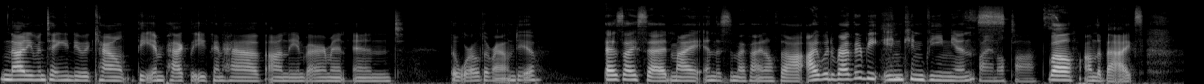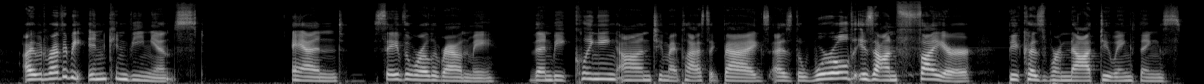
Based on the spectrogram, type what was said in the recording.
not even taking into account the impact that you can have on the environment and the world around you. As I said, my and this is my final thought, I would rather be inconvenienced. Final thoughts. Well, on the bags. I would rather be inconvenienced and save the world around me than be clinging on to my plastic bags as the world is on fire because we're not doing things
